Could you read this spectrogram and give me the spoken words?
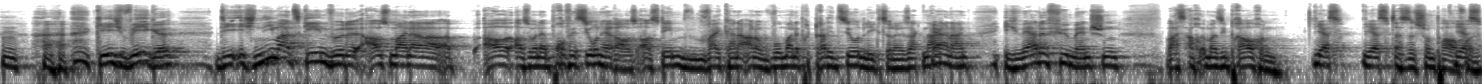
gehe ich Wege, die ich niemals gehen würde aus meiner, aus meiner Profession heraus, aus dem, weil keine Ahnung, wo meine Tradition liegt, sondern er sagt, nein, Ja. nein, nein, ich werde für Menschen, was auch immer sie brauchen, Yes. Yes. Das ist schon powerful. Yes.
